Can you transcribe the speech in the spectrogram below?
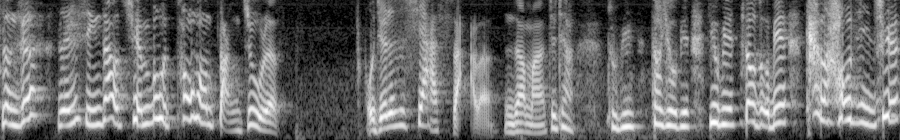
整个人行道全部通通挡住了。我觉得是吓傻了，你知道吗？就这样，左边到右边，右边到左边，看了好几圈，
